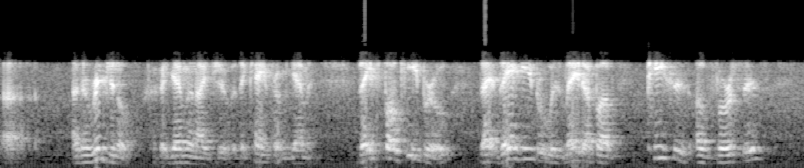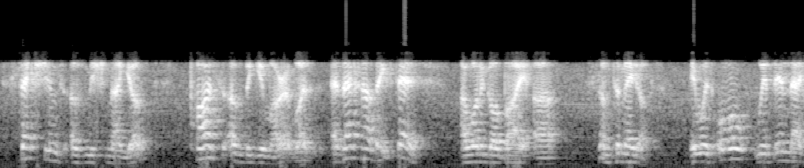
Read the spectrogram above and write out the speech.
uh, an original Yemenite Jew, that came from Yemen, they spoke Hebrew. That their Hebrew was made up of pieces of verses, sections of Mishnayot, parts of the Gemara, but and that's how they said, I want to go buy uh, some tomatoes. It was all within that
